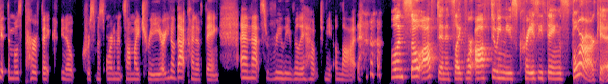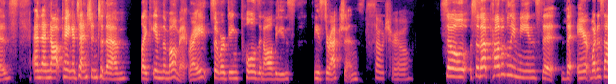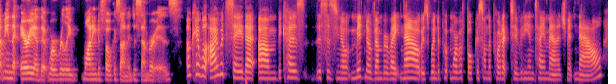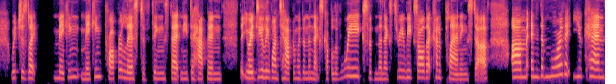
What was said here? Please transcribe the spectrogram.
get the most perfect you know christmas ornaments on my tree or you know that kind of thing and that's really really helped me a lot. Well and so often it's like we're off doing these crazy things for our kids and then not paying attention to them like in the moment right? So we're being pulled in all these these directions. So true so so that probably means that the air what does that mean the area that we're really wanting to focus on in december is? Okay well i would say that um, because this is you know mid-november right now is when to put more of a focus on the productivity and time management now which is like making making proper list of things that need to happen that you ideally want to happen within the next couple of weeks within the next three weeks all that kind of planning stuff. Um, and the more that you can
